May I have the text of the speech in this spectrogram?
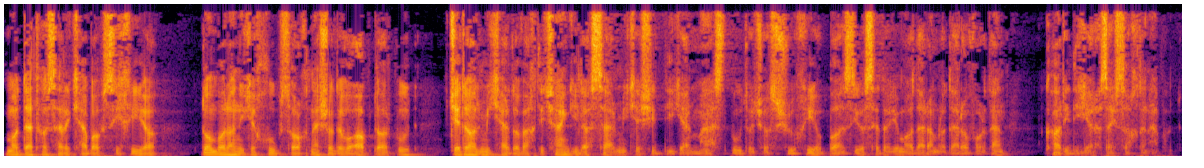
مدت ها سر کباب سیخی یا دنبالانی که خوب سرخ نشده و آبدار بود جدال می‌کرد و وقتی چند گیلاس سر می‌کشید دیگر مست بود و جز شوخی و بازی و صدای مادرم را درآوردن کاری دیگر ازش ساخته نبود.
